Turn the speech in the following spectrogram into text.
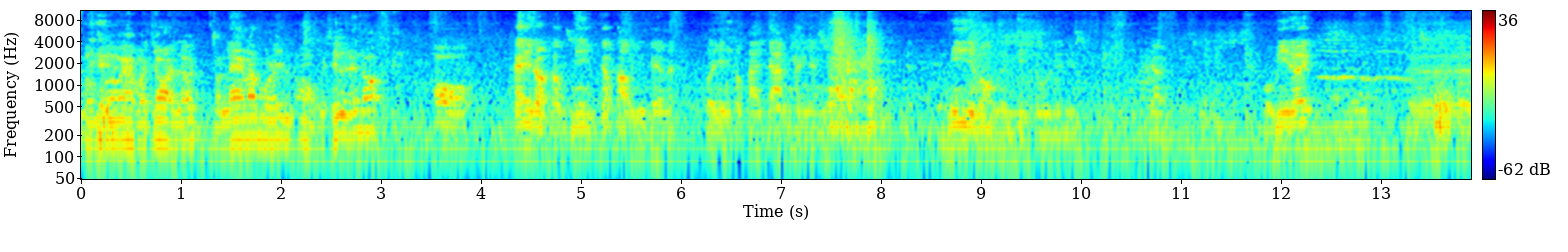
ผมเมื่อไปหาป้าจ้อยแล้วตอนแรกเราบ่ได้ออกไปซื้อแล้วเนาะพอใครดอกเขามีกระเพราอยู่แกนะตัวเองเขาขายจามทางอย่างเงี้ยมีจะบอกเงินตีตูเดี๋ยวนี้เดี๋ยวผมมีเลยเออ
